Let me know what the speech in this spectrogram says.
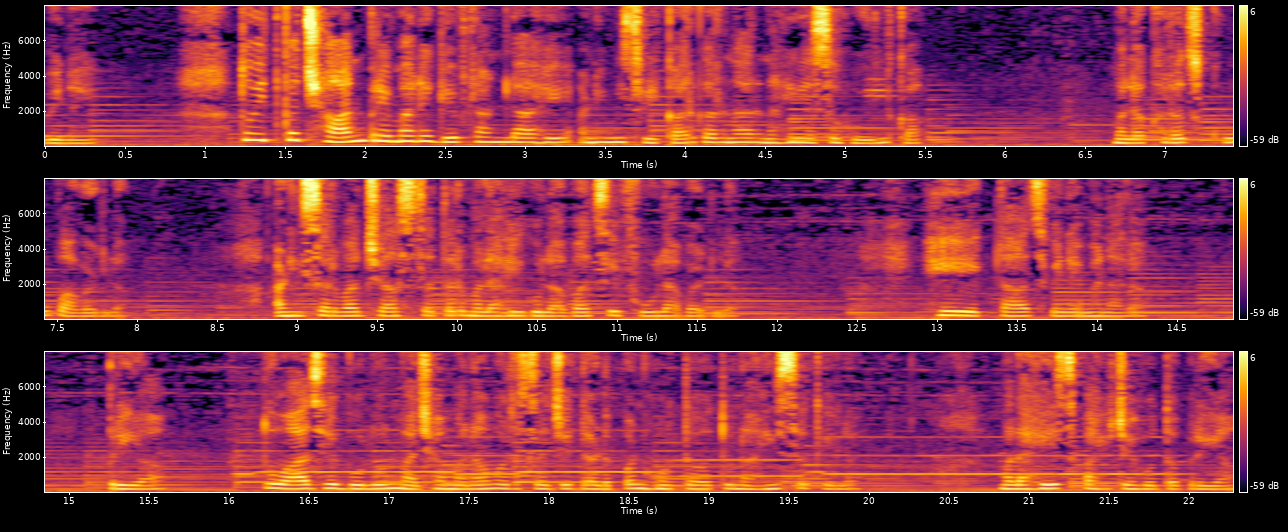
विनय तू इतकं छान प्रेमाने गिफ्ट आणलं आहे आणि मी स्वीकार करणार नाही असं होईल का? मला खरंच खूप आवडलं. आणि सर्वात जास्त तर मला हे गुलाबाचे फूल आवडलं. हे एकदाच विनय म्हणाला प्रिया तू आज हे बोलून माझ्या मनावरचं जे दडपण होतं तू नाहीसं केलं. मला हेच पाहिजे होतं प्रिया.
